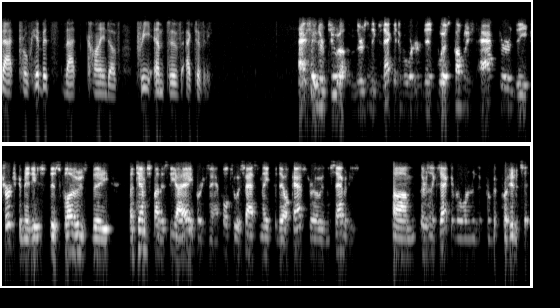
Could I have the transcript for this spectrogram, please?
that prohibits that kind of preemptive activity? Actually, there are two of them. There's an executive order that was published after the Church committees disclosed the attempts by the CIA, for example, to assassinate Fidel Castro in the 70s. Um, there's an executive order that pro- prohibits it.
